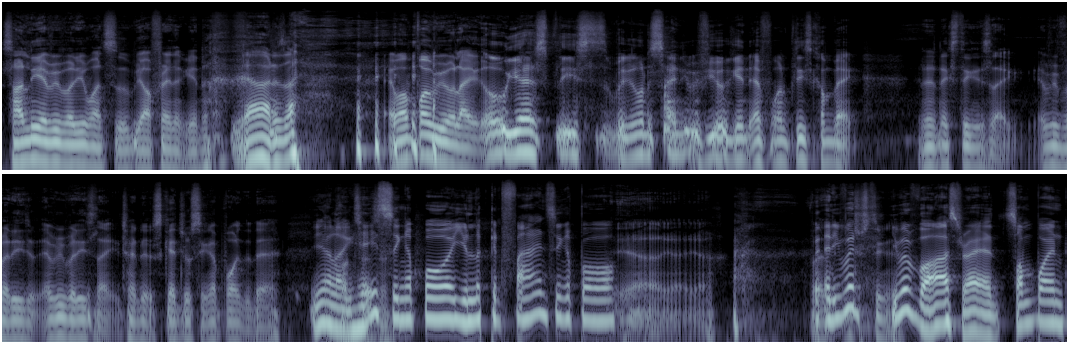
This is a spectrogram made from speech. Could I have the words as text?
suddenly everybody wants to be our friend again. yeah, that's right. At one point, we were like, oh, yes, please, we're going to sign you with you again, F1, please come back. And the next thing is like, everybody, everybody's like trying to schedule Singapore into there. Yeah, like hey. Singapore, you looking fine, Singapore. Yeah, yeah, yeah. But and even uh, even for us, right? At some point,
